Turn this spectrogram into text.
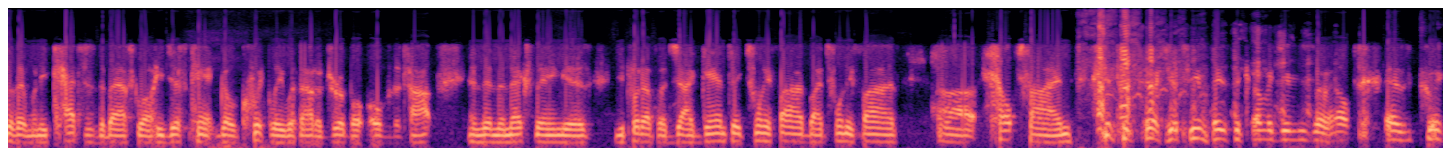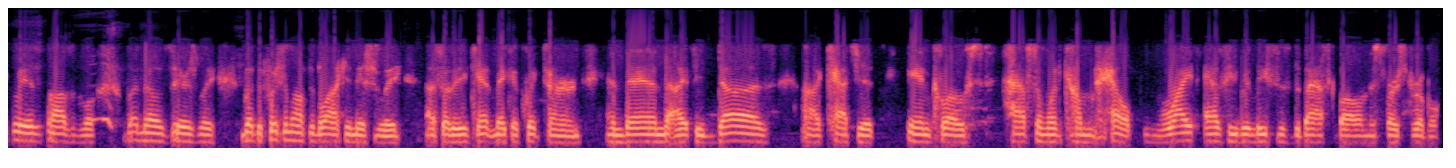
so that when he catches the basketball, he just can't go quickly without a dribble over the top. And then the next thing is you put up a gigantic 25 by 25 uh, help sign to your teammates to come and give you some help as quickly as possible. But no, seriously. But to push him off the block initially uh, so that he can't make a quick turn. And then uh, if he does uh, catch it in close, have someone come help right as he releases the basketball in his first dribble.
